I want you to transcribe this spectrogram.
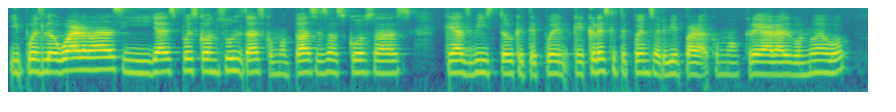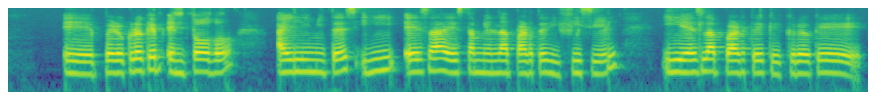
y pues lo guardas y ya después consultas como todas esas cosas que has visto que te pueden, que crees que te pueden servir para como crear algo nuevo. Eh, pero creo que en todo hay límites y esa es también la parte difícil y es la parte que creo que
